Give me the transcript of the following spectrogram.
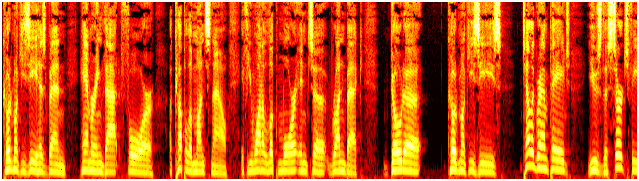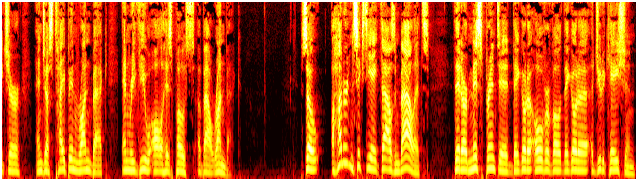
Code Monkey Z has been hammering that for a couple of months now. If you want to look more into Runbeck, go to Code Monkey Z's Telegram page, use the search feature, and just type in Runbeck and review all his posts about Runbeck. So 168,000 ballots that are misprinted, they go to overvote, they go to adjudication.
